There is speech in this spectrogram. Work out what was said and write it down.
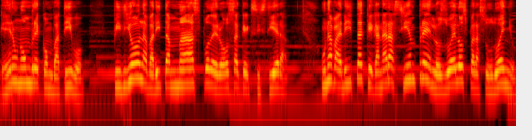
que era un hombre combativo, pidió la varita más poderosa que existiera, una varita que ganara siempre en los duelos para su dueño,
